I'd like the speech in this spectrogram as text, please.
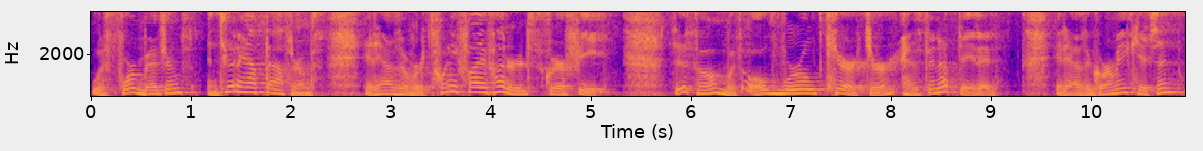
with four bedrooms and two and a half bathrooms. It has over 2,500 square feet. This home with old world character has been updated. It has a gourmet kitchen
